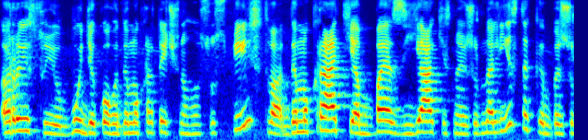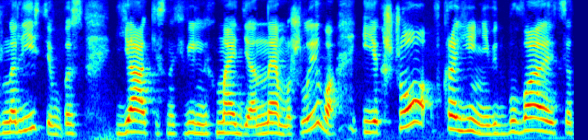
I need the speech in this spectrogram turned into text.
рисою будь-якого демократичного суспільства. Демократія без якісної журналістики, без журналістів, без якісних вільних медіа неможливо. І якщо в країні відбувається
